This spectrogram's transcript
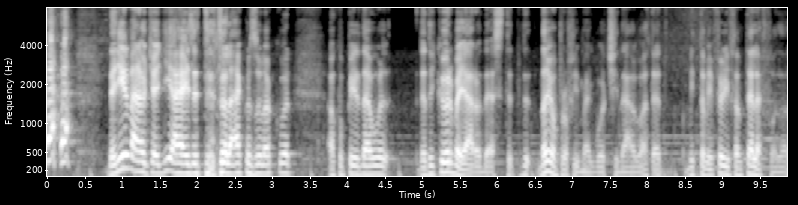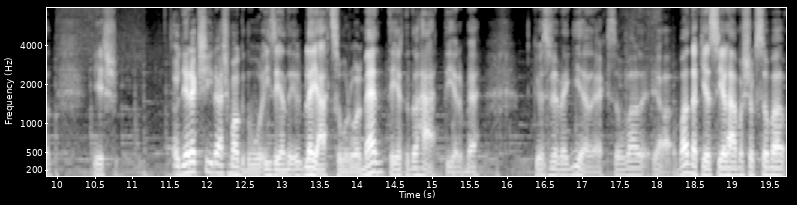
De nyilván, hogyha egy ilyen helyzettel találkozol, akkor, akkor például, de hogy körbejárod ezt, tehát nagyon profi meg volt csinálva, tehát mit tudom én, felhívtam telefonon, és a gyereksírás Magdó izén, lejátszóról ment, érted, a háttérbe közben meg ilyenek, szóval, ja, vannak ilyen szélhámosok, szóval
